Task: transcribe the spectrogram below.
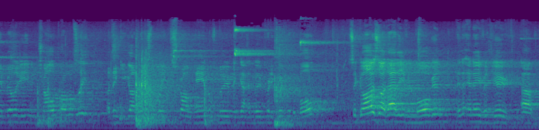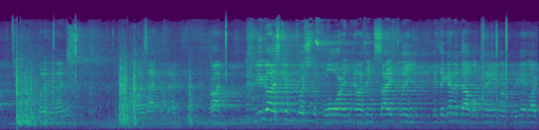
the ability, even Chol probably. I think you got reasonably strong handles, move and, and move pretty quick with the ball. So guys like that, even Morgan, and, and even you, um, whatever your name is, Isaac and Jake. Right, you guys can push the floor, and, and I think safely, if they're going to double team, like we get like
